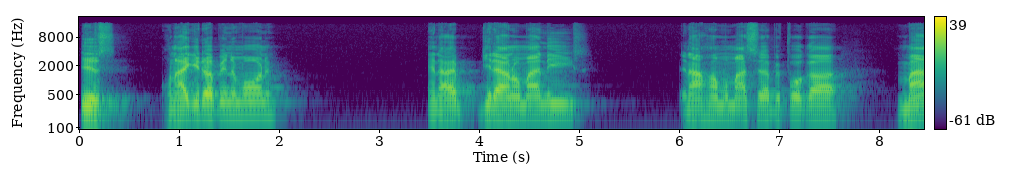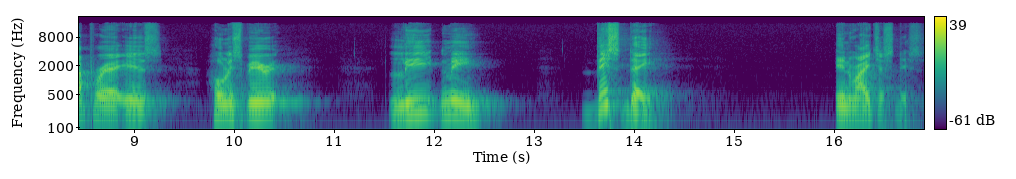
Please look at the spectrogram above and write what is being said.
is when I get up in the morning and I get out on my knees and I humble myself before God, my prayer is Holy Spirit, lead me this day in righteousness.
